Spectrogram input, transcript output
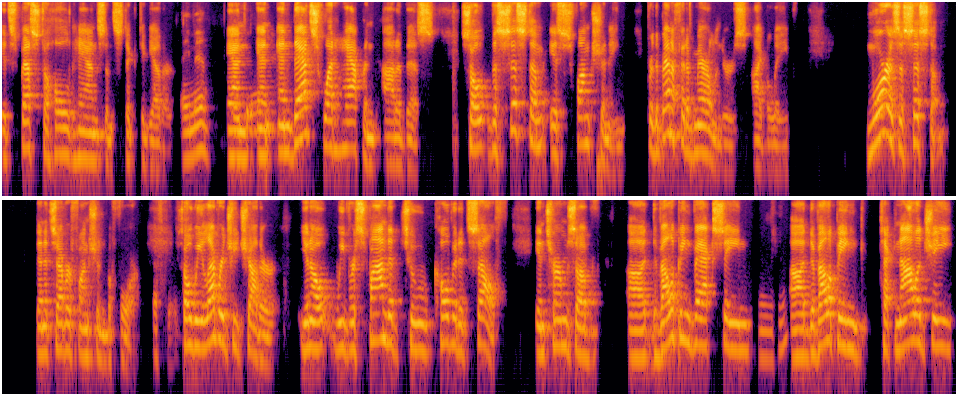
it's best to hold hands and stick together. Amen and and and that's what happened out of this. So the system is functioning for the benefit of marylanders i believe more as a system than it's ever functioned before. So we leverage each other. You know we've responded to covid itself in terms of uh, developing vaccine mm-hmm. uh, developing technology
